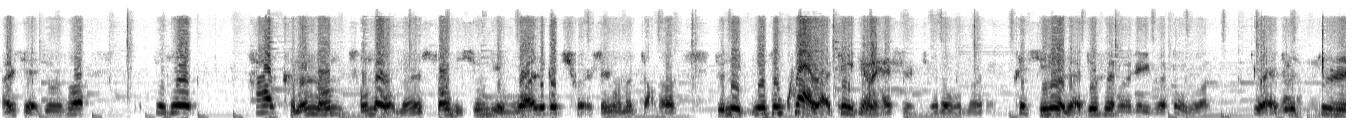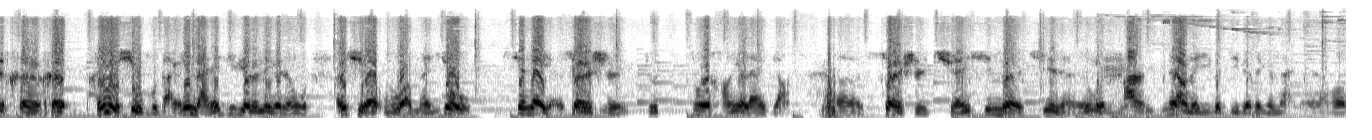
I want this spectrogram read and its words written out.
而且就是说，就是说，他可能能从到我们双喜兄弟我这个曲儿身上能找到，就那那份快乐，这一点还是觉得我们很欣慰的，就是这个动作，对，就是就是很很很有幸福感，就奶奶级别的那个人物，而且我们又现在也算是就作为行业来讲，呃，算是全新的新人。如果他那样的一个级别的一个奶奶，然后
